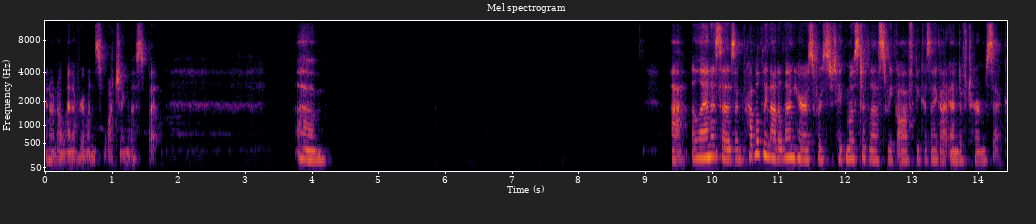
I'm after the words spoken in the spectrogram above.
I don't know when everyone's watching this, but um, Ah, Alana says, I'm probably not alone here. I was forced to take most of last week off because I got end of term sick.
